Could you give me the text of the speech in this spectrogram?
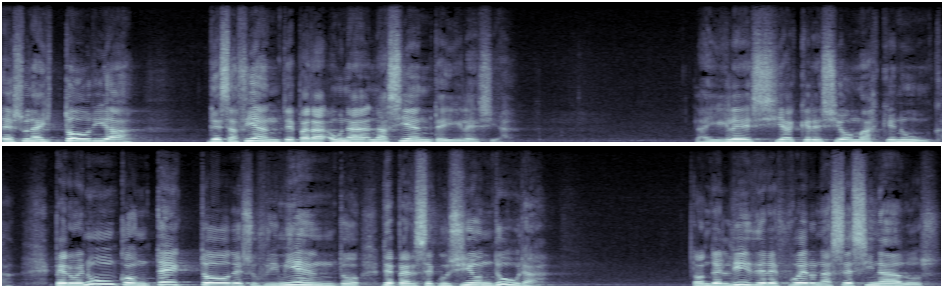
es una historia desafiante para una naciente iglesia. La iglesia creció más que nunca, pero en un contexto de sufrimiento, de persecución dura, donde líderes fueron asesinados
